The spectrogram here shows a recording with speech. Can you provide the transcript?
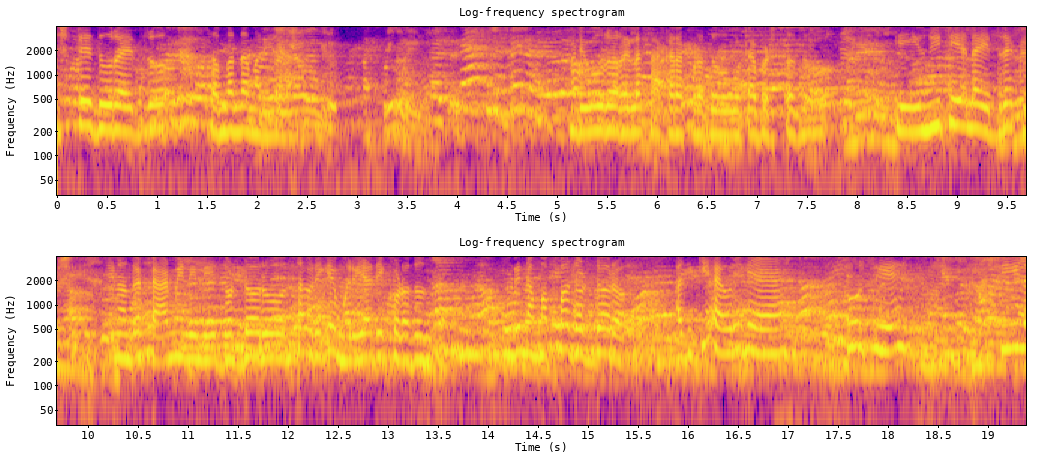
ಎಷ್ಟೇ ದೂರ ಇದ್ದರೂ ಸಂಬಂಧ ಮರೆಯಲ್ಲ ನೋಡಿ, ಊರವರೆಲ್ಲ ಸಹಕಾರ ಕೊಡೋದು, ಊಟ ಬಡಿಸೋದು, ಈ ಯುನಿಟಿ ಎಲ್ಲ ಇದ್ದರೆ ಖುಷಿ. ಏನಂದರೆ ಫ್ಯಾಮಿಲಿಲಿ ದೊಡ್ಡವರು ಅಂತ ಅವರಿಗೆ ಮರ್ಯಾದೆ ಕೊಡೋದು ಅಂತ. ನೋಡಿ, ನಮ್ಮಪ್ಪ ದೊಡ್ಡವರು ಅದಕ್ಕೆ ಅವರಿಗೆ ಕೂರಿಸಿ ಶೀಲ,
